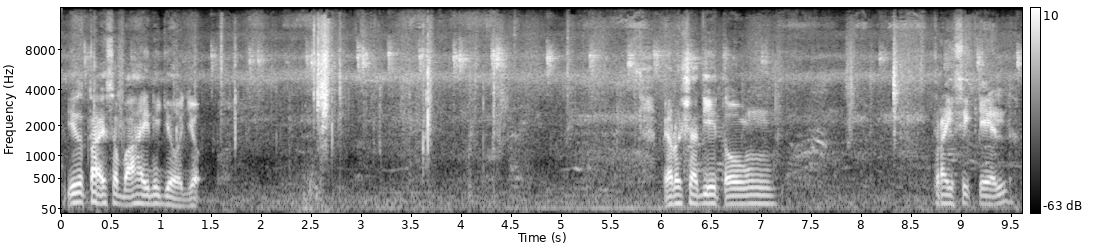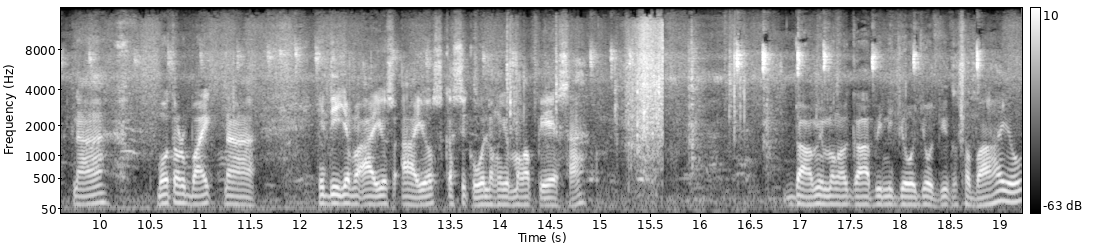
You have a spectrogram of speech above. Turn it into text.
Dito tayo sa bahay ni Jojo. Pero siya ditong tricycle na motorbike na hindi niya maayos-ayos kasi kulang yung mga pyesa. Dami mga gabi ni Jojo dito sa bahay oh.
